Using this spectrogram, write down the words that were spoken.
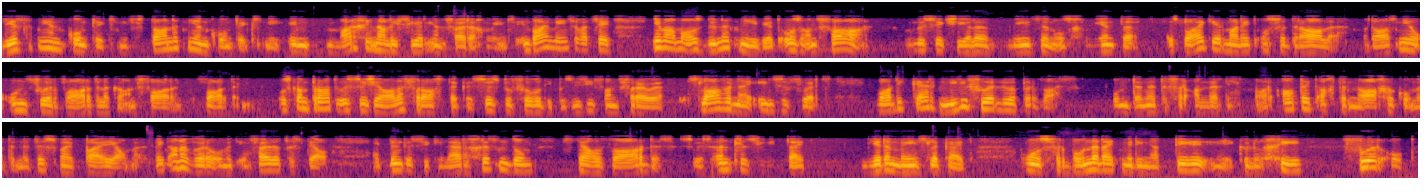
lees dit nie in konteks nie, verstaan dit nie in konteks nie en marginaliseer eenvoudig mense. En baie mense wat sê, "Nee, maar, maar ons doen dit nie, weet, ons aanvaar homoseksuele mense in ons gemeente." Is baie keer maar net ons verdrale, maar daar's nie 'n onvoorwaardelike aanvaarding vaarding. Ons kan praat oor sosiale vraagstukke soos byvoorbeeld die posisie van vroue, slawerny ensovoorts waar die kerk nie die voorloper was om dinge te verander nie, maar altyd agterna gekom het en dit is my baie jammer. Met ander woorde om dit eenvoudig te stel, ek dink 'n sekulêre Christendom stel waardes soos inklusiwiteit, medemenslikheid, ons verbondenheid met die natuur en die ekologie voorop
